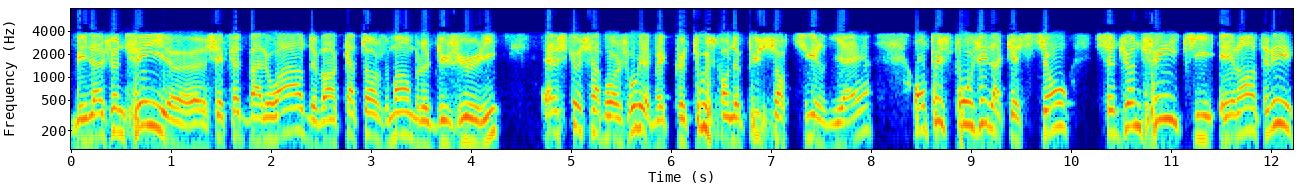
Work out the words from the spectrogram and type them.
Mais la jeune fille euh, s'est faite valoir devant 14 membres du jury. Est-ce que ça va jouer avec tout ce qu'on a pu sortir hier? On peut se poser la question, cette jeune fille qui est rentrée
